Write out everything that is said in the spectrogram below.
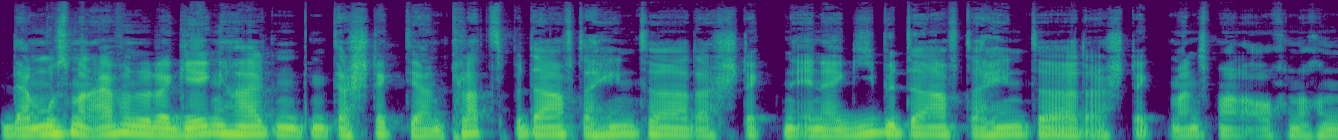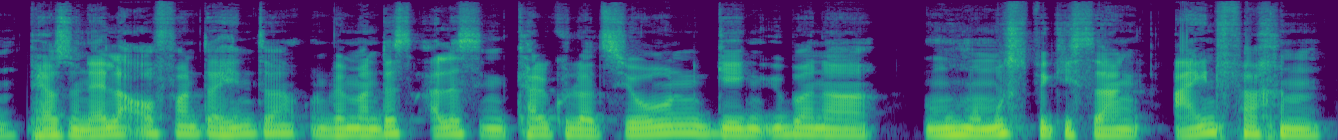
da muss man einfach nur dagegenhalten, da steckt ja ein Platzbedarf dahinter, da steckt ein Energiebedarf dahinter, da steckt manchmal auch noch ein personeller Aufwand dahinter. Und wenn man das alles in Kalkulation gegenüber einer, man muss wirklich sagen, einfachen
